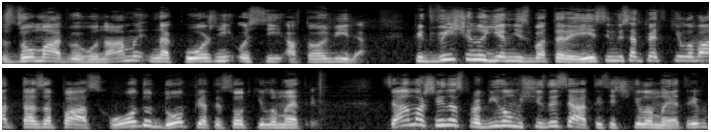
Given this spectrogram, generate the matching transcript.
з двома двигунами на кожній осі автомобіля. Підвищену ємність батареї 75 кВт та запас ходу до 500 км. Ця машина з пробігом 60 тисяч кілометрів.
